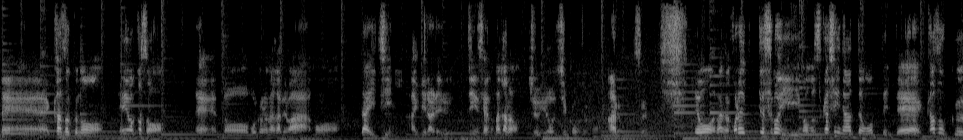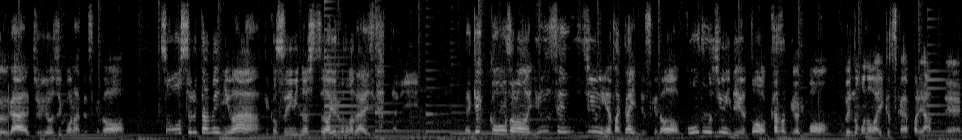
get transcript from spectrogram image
ね、家族の平和こそ、ね、えっと、僕の中ではもう第一位に挙げられる人生の中の重要事項でもあるんです。でもなんかこれってすごい、ま、難しいなって思っていて、家族が重要事項なんですけど、そうするためには結構睡眠の質を上げることが大事だったり、で結構その優先順位は高いんですけど行動順位で言うと家族よりも上のものはいくつかやっぱりあって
